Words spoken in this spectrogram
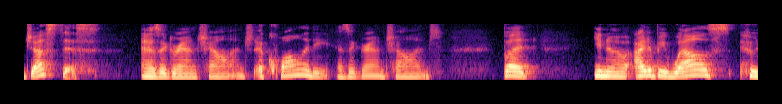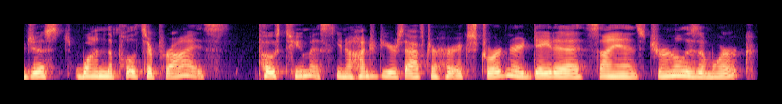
justice as a grand challenge, equality as a grand challenge. But, you know, Ida B. Wells, who just won the Pulitzer Prize posthumous, you know, 100 years after her extraordinary data science journalism work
